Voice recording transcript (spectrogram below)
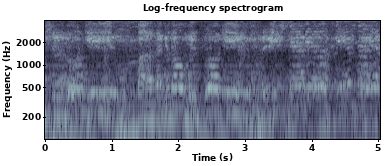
широким, под окном высоким, вишня белоснежная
